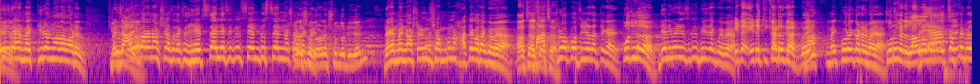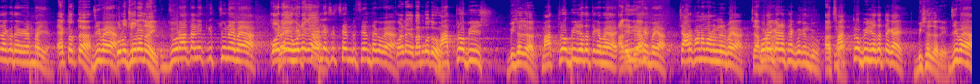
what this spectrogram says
এই। দেখেন ভাই কিরণমালা মডেল ভাই কিরণমালা। জারি করা নকশা? আছে দেখেন হেড স্টাইল দেখছেন সেম টু সেম নকশা অনেক অনেক সুন্দর ডিজাইন দেখেন ভাই নকশাটা কিন্তু সম্পূর্ণ হাতে কথা থাকবে ভাইয়া। আচ্ছা, আচ্ছা, আচ্ছা। মাত্র পঁচিশ হাজার টাকায়। পঁচিশ হাজার? ডেলিভারি চার্জ ফ্রি থাকবে ভাইয়া। এটা এটা কি কাঠের কাঠ ভাই? ভাই কোরে কাটের ভাইয়া। কোনো কাঠের লাল লাল এক দেখাচ্ছে? পেয়ে থাকবে দেখেন ভাইয়া এক তক্তা? জি ভাইয়া। কোনো জোড়া নাই? জোড়া তালি কিচ্ছু নাই ভাইয়া। কয় টাকা, কয় টাকা? সেম টু সেম থাকবে ভাইয়া। কয় টাকা দাম কত? মাত্র বিশ। বিশ হাজার। মাত্র বিশ হাজার টাকা ভাইয়া। এই দেখেন ভাইয়া চার কোনা মডেলের ভাইয়া। চার কোরে থাকবে কিন্তু। আচ্ছা। মাত্র টাকায়। জি ভাইয়া।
